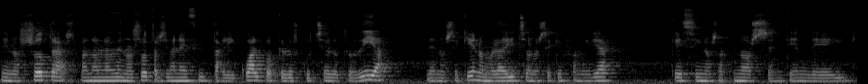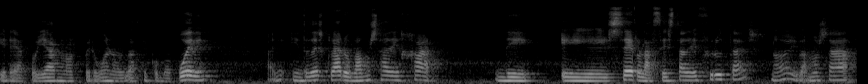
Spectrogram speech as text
de nosotras, van a hablar de nosotras y van a decir tal y cual porque lo escuché el otro día, de no sé quién, no me lo ha dicho no sé qué familiar que sí nos, nos entiende y quiere apoyarnos, pero bueno, lo hace como puede. Y entonces, claro, vamos a dejar de eh, ser la cesta de frutas, ¿no? Y vamos a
